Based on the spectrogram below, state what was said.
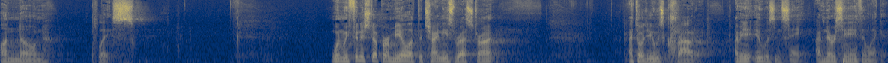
unknown place. When we finished up our meal at the Chinese restaurant, I told you it was crowded. I mean, it was insane. I've never seen anything like it.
